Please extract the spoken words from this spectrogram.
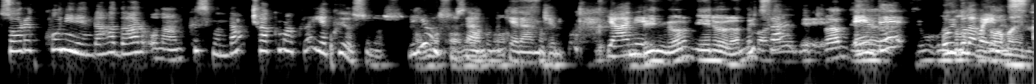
Sonra koninin daha dar olan kısmından çakmakla yakıyorsunuz. Biliyor aman, musun sen bunu Keremcim? Yani bilmiyorum yeni öğrendim. Lütfen, lütfen e, evde e, uygulamayınız. uygulamayınız.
